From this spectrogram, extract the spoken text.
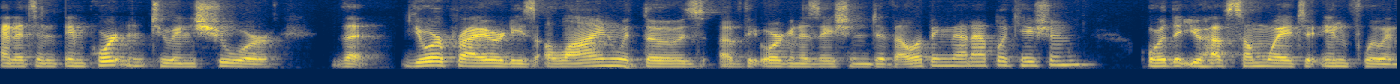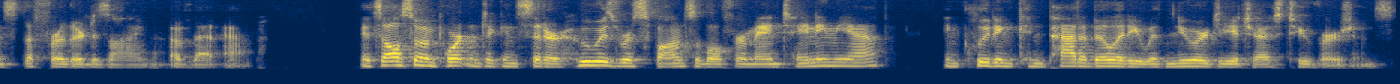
and it's important to ensure that your priorities align with those of the organization developing that application, or that you have some way to influence the further design of that app. It's also important to consider who is responsible for maintaining the app, including compatibility with newer DHIS2 versions.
